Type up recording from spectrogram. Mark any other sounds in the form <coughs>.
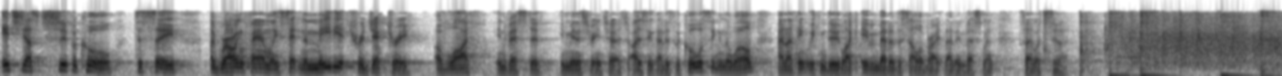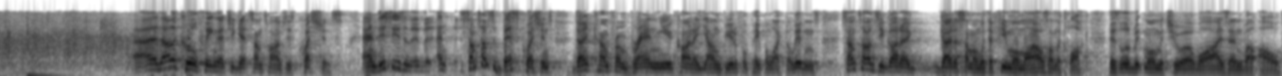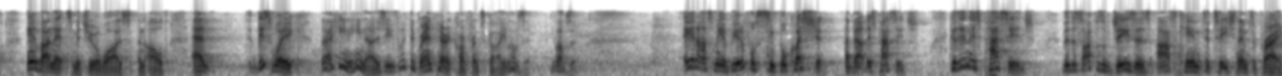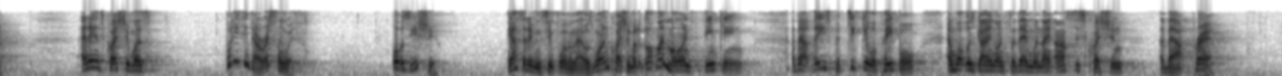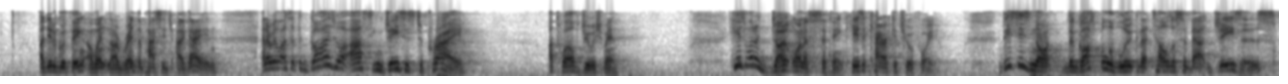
It's just super cool to see a growing family set an immediate trajectory of life invested in ministry and church. I just think that is the coolest thing in the world, and I think we can do like even better to celebrate that investment. So let's do that. Another cool thing that you get sometimes is questions. And this is, and sometimes the best questions don't come from brand new kind of young, beautiful people like the Liddens. Sometimes you got to go to someone with a few more miles on the clock, who's a little bit more mature, wise, and well, old. Ian Barnett's mature, wise, and old. And this week, uh, he, he knows he's like the grandparent conference guy. He loves it. He loves it. Ian asked me a beautiful, simple question about this passage. Because in this passage, the disciples of Jesus ask him to teach them to pray. And Ian's question was, what do you think they were wrestling with? What was the issue? He asked it even simpler than that. It was one question, but it got my mind thinking about these particular people and what was going on for them when they asked this question about prayer. I did a good thing. I went and I read the passage again and I realized that the guys who are asking Jesus to pray are 12 Jewish men. Here's what I don't want us to think. Here's a caricature for you. This is not the Gospel of Luke that tells us about Jesus,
